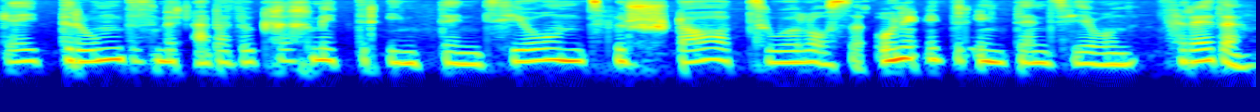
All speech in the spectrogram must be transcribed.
geht darum, dass wir eben wirklich mit der Intention zu verstehen zuhören und nicht mit der Intention zu reden.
